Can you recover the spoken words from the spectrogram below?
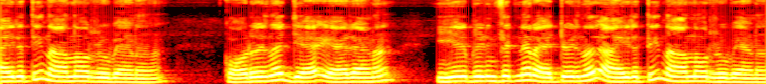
ആയിരത്തി നാനൂറ് രൂപയാണ്. കോഡ് വരുന്നത് ജെ ഏഴാണ് ഈ ഒരു ബ്രീഡിംഗ് സെറ്റിന് റേറ്റ് വരുന്നത് ആയിരത്തി നാനൂറ് രൂപയാണ്.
